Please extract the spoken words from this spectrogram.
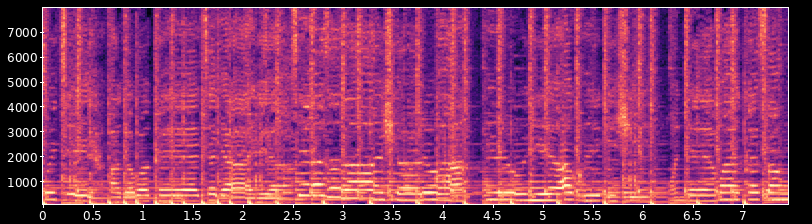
fice a gaba kai ta dariya. Sai na zaza sharuwa ruhi akwai kishi wanda ya maka tsangwama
